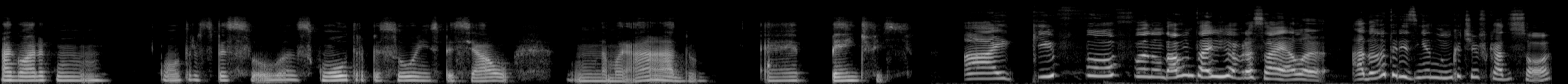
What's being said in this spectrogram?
Agora com, com outras pessoas, com outra pessoa em especial, um namorado, é bem difícil. Ai, que fofa! Não dá vontade de abraçar ela. A dona Terezinha nunca tinha ficado só.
